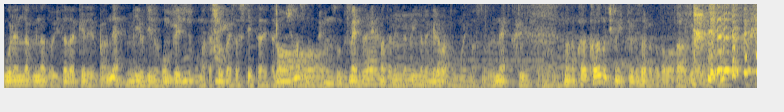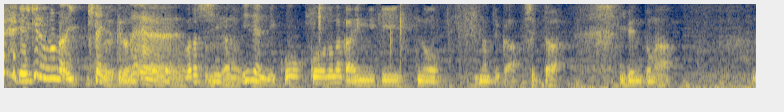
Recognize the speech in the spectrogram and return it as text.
ご連絡などいただければね、POD のホームページでもまた紹介させていただいたりもしますので,、はい。そうですね。また連絡いただければと思いますのでね、まだか門口君言ってくださるかどうかわからず。いや行けるものなら行きたいんですけどね、ええ。私、あの以前に高校の中演劇のなんていうかそういったイベントがを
